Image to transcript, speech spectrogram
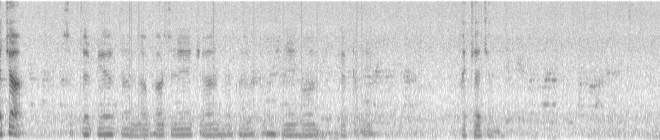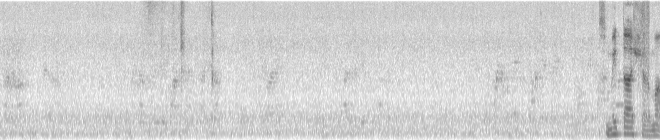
ਅੱਛਾ। ਸੱਤਰ ਪੇਅਰ ਤਾਂ ਲਾਭਾਰਥ ਨੇ 4 ਮੈਕਰ ਨੇ, ਹੋਰ ਫੈਕਟਰ ਨੇ। اچھا اچھا۔ سمیتا شرما۔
